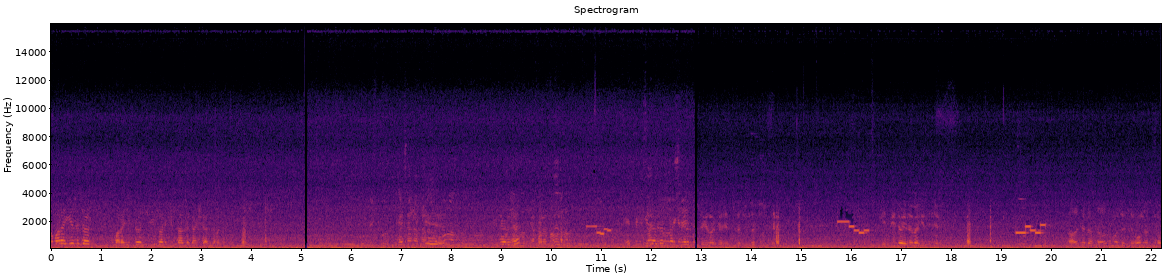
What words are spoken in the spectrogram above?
numara 24 numara 24 112 Sardakan Şarjı Eski 72 Sardıkan merkezinde. 70 öyle belki dinleyelim. Alacaklar sağladım adresi 14 lira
